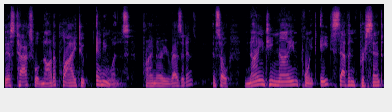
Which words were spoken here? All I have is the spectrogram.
This tax will not apply to anyone's primary residence. And so 99.87%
